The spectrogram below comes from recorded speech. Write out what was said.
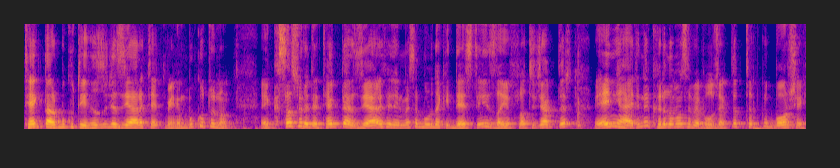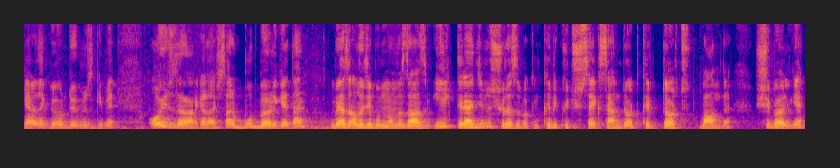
tekrar bu kutuyu hızlıca ziyaret etmeyelim. Bu kutunun e, kısa sürede tekrar ziyaret edilmesi buradaki desteği zayıflatacaktır ve en nihayetinde kırılıma sebep olacaktır. Tıpkı bor şekerde gördüğümüz gibi. O yüzden arkadaşlar bu bölgeden biraz alıcı bulmamız lazım. İlk direncimiz şurası bakın 43 84 44 bandı. Şu bölge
